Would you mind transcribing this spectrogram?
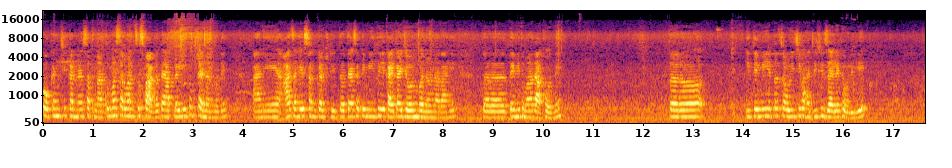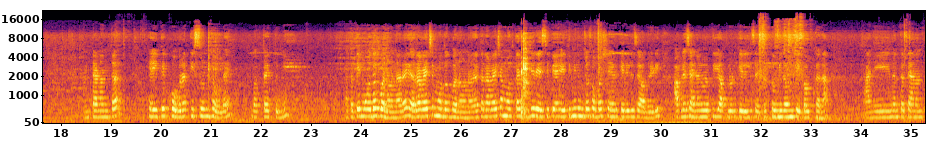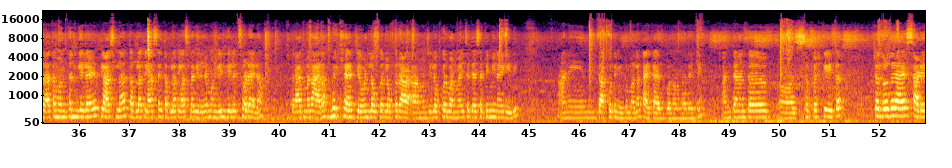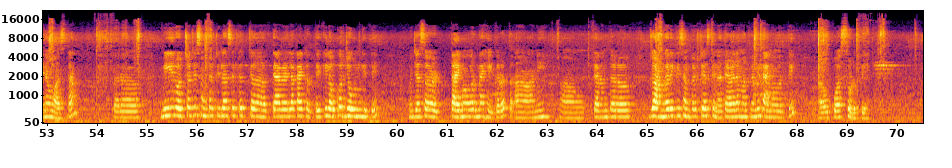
कोकणची कन्या सपना तुम्हा सर्वांचं स्वागत आहे आपल्या युट्यूब चॅनलमध्ये आणि आज आहे संकष्टी तर त्यासाठी मी इथे काय काय जेवण बनवणार आहे तर ते मी तुम्हाला दाखवते. तर इथे मी आता चवळीची भाजी शिजायला ठेवलेली आहे. आणि त्यानंतर हे इथे खोबरं किसून ठेवलंय. बघतायत तुम्ही. आता ते मोदक बनवणार आहे. रव्याचे मोदक बनवणार आहे. तर रव्याच्या मोदकाची जी रेसिपी आहे ती मी तुमच्यासोबत शेअर केलेलीच आहे ऑलरेडी आपल्या चॅनलवरती अपलोड केलेलीच आहे तर तुम्ही जाऊन चेकआउट करा. आणि नंतर त्यानंतर आता मंथन गेलाय क्लासला तबला क्लास आहे. तबला क्लासला गेलेला आहे मंगेश गेलेत सोडायला. तर आज मला आराम भेटलाय जेवण लवकर लवकर आ- म्हणजे लवकर बनवायचं त्यासाठी मी नाही गेली. आणि दाखवते मी तुम्हाला काय काय आज बनवणार आहे ते. आणि त्यानंतर संकष्टी येतात चंद्रोदय आहे साडेनऊ वाजता. तर मी रोजच्या जे संकष्टीला असेल तर त्यावेळेला काय करते की लवकर जेवून घेते. म्हणजे असं टायमावर नाही हे करत. आणि त्यानंतर जो अंगारेकी संकष्टी असते ना त्यावेळेला मात्र मी टायमावरती उपवास सोडते.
